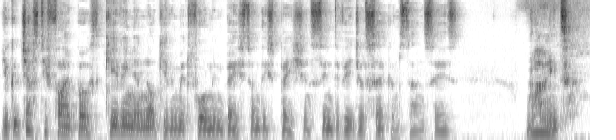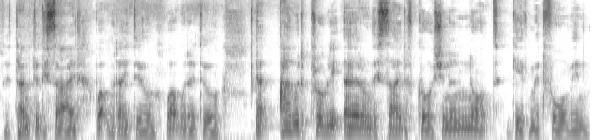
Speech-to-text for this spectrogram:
You could justify both giving and not giving metformin based on this patient's individual circumstances. Right, the time to decide. What would I do? What would I do? Uh, I would probably err on the side of caution and not give metformin.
